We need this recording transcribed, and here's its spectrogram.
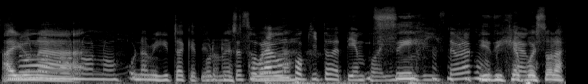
hay No, una, no, una amiguita que tiene Porque una te escuela. sobraba un poquito de tiempo ahí. Sí. Ahora como Y dije, pues ahora,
